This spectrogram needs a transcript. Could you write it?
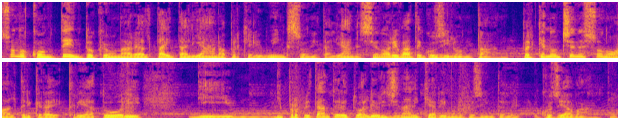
sono contento che una realtà italiana, perché le Wings sono italiane, siano arrivate così lontano, perché non ce ne sono altri cre- creatori di, di, proprietà intellettuali originali che arrivano così, intelle- così avanti.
